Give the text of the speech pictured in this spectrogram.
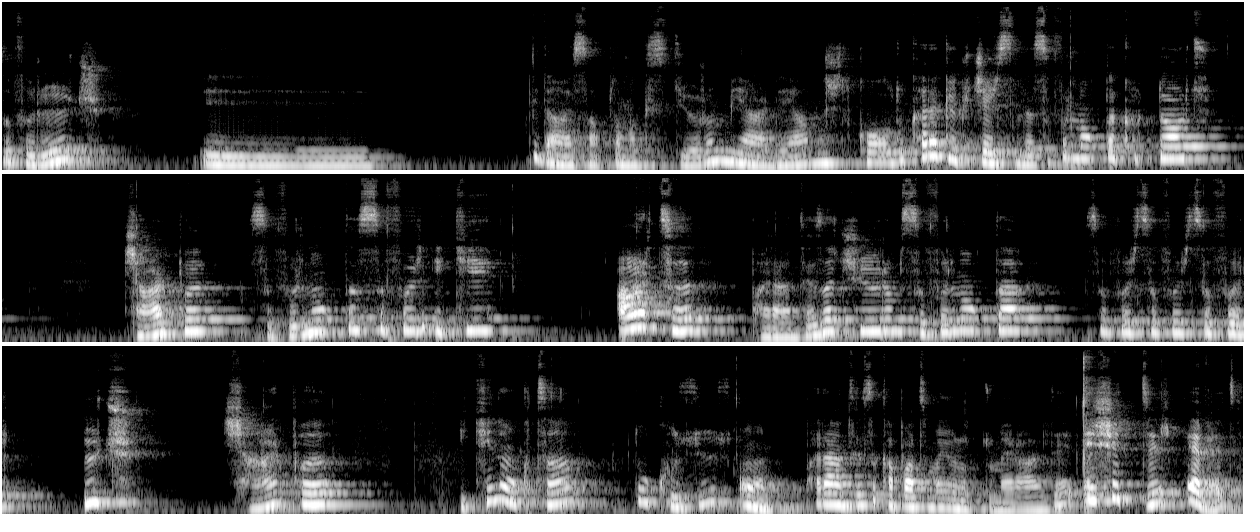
0.3 ee, bir daha hesaplamak istiyorum. Bir yerde yanlışlık oldu. Karekök içerisinde 0.44 çarpı 0.02 artı parantez açıyorum 0.0003 çarpı 2.910 parantezi kapatmayı unuttum herhalde. Eşittir. Evet.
